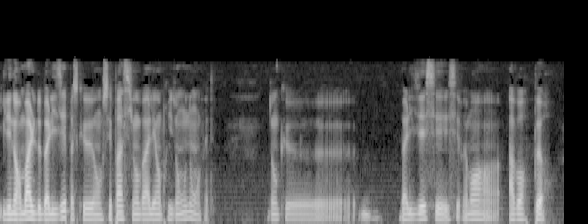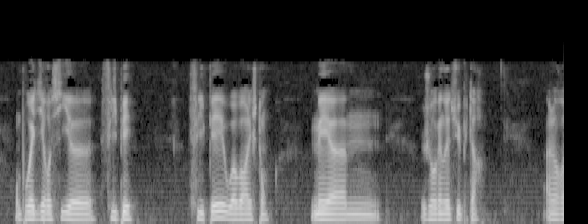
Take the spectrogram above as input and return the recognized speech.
il est normal de baliser parce qu'on ne sait pas si on va aller en prison ou non en fait. Donc baliser c'est vraiment avoir peur. On pourrait dire aussi flipper. Flipper ou avoir les jetons. Mais je reviendrai dessus plus tard. Alors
